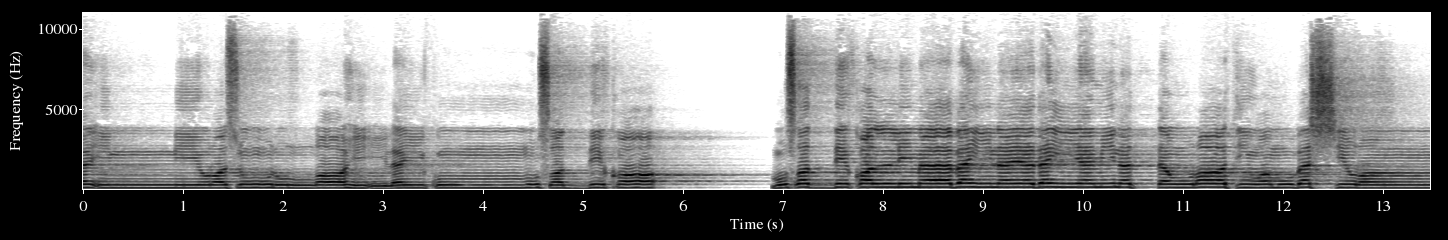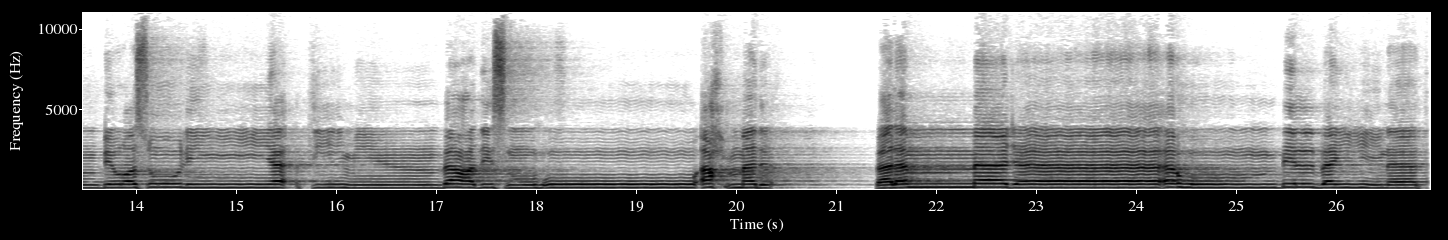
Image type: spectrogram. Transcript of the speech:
إني رسول الله إليكم مصدقا مصدقا لما بين يدي من التوراة ومبشرا برسول يأتي من بعد اسمه أحمد ۖ. فلما جاءهم بالبينات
